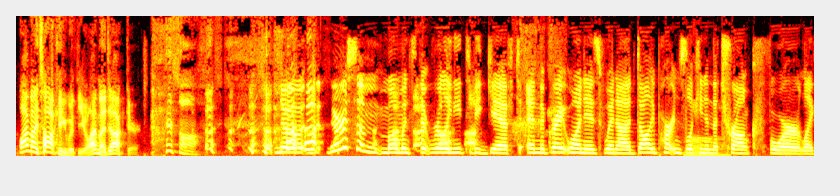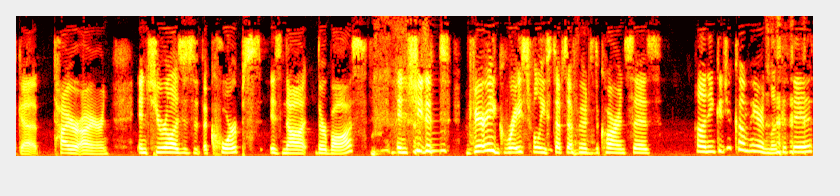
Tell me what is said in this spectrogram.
"Why am I talking with you? I'm a doctor." Piss off. no, th- there are some moments that really need to be gift, and the great one is when uh, Dolly Parton's looking in the trunk for like a tire iron, and she realizes that the corpse is not their boss, and she just very gracefully steps up from the car and says, "Honey, could you come here and look at this?"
